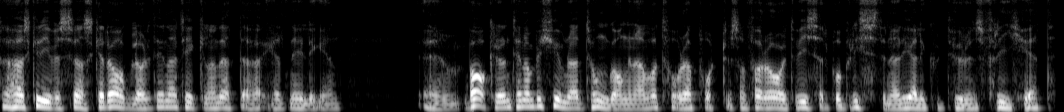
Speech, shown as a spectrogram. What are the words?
Så här skriver Svenska Dagbladet i en artikel om detta helt nyligen. Eh, Bakgrunden till de bekymrade tongångarna var två rapporter som förra året visade på brister när det gäller kulturens frihet.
